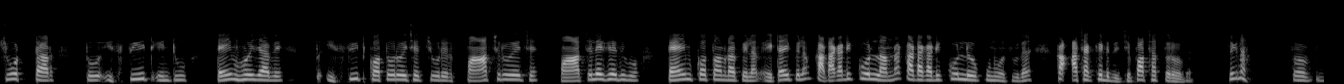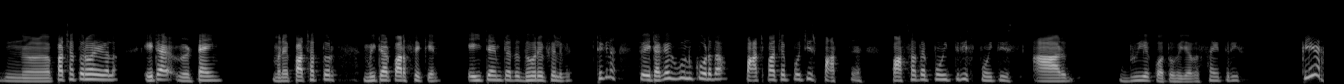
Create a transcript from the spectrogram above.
চোরটার। তো স্পিড ইন্টু টাইম হয়ে যাবে। তো স্পিড কত রয়েছে? চোরের পাঁচ রয়েছে। পাঁচ লিখে দেবো। টাইম কত আমরা পেলাম? এটাই পেলাম। কাটাকাটি করলাম না, কাটাকাটি করলেও কোনো অসুবিধা নেই। আচ্ছা কেটে দিচ্ছি। পাঁচাত্তর হবে। ঠিক না? তো পাঁচাত্তর হয়ে গেল। এটা টাইম মানে পাঁচাত্তর মিটার পার সেকেন্ড এই টাইমটাতে ধরে ফেলবে। ঠিক না? তো এটাকে গুণ করে দাও। পাঁচ, পাঁচে পঁচিশ, পাঁচ পাঁচ সাথে পঁয়ত্রিশ পঁয়ত্রিশ, আর দুইয়ে কত হয়ে যাবে? সাঁইত্রিশ। ক্লিয়ার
